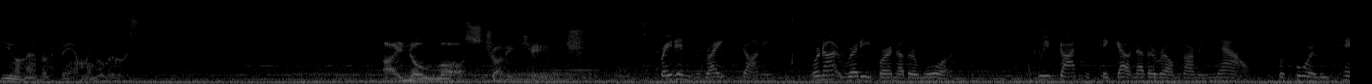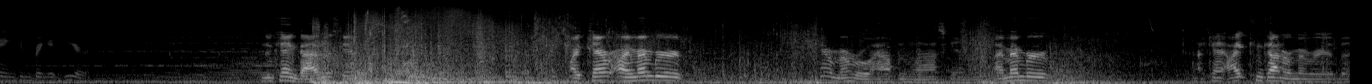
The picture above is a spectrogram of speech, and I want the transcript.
You don't have a family to lose. I know loss, Johnny Cage. Raiden's right, Johnny. We're not ready for another war. We've got to take out Netherrealm's army now, before Liu Kang can bring it here. Liu Kang bad in this game? I can't. I remember. I can't remember what happened in the last game. I remember. I can't. I can kind of remember it, but.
